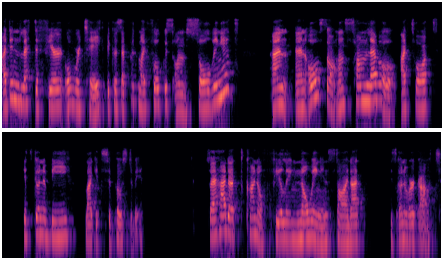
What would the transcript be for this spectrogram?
I didn't let the fear overtake because I put my focus on solving it. And and also on some level, I thought it's gonna be like it's supposed to be. So I had that kind of feeling, knowing inside that it's going to work out.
